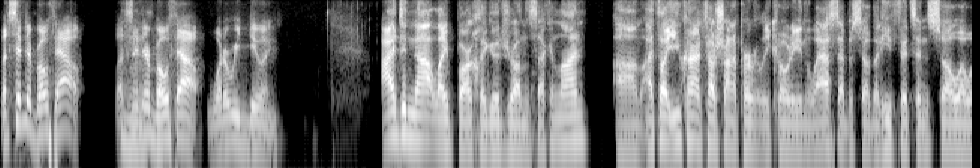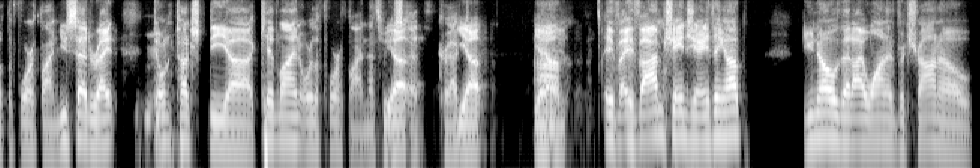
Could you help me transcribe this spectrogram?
let's say they're both out. Let's say Mhm. they're both out. What are we doing? I did not like Barclay Goodrow on the second line. Um, I thought you kind of touched on it perfectly, Cody, in the last episode that he fits in so well with the fourth line. You said right, don't touch the uh, kid line or the fourth line. That's what Yep. you said, correct? Yep. Yeah. Um, if if I'm changing anything up, you know that I wanted Vatrano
